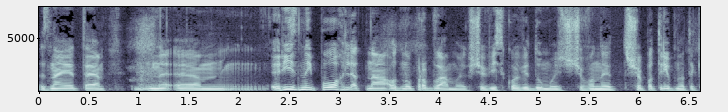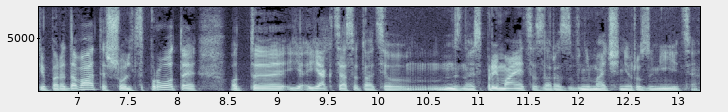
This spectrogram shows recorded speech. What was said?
знаєте, ем, різний погляд на одну проблему, якщо військові думають, що вони що потрібно таки передавати, Шольц проти. От е, як ця ситуація не знаю, сприймається зараз в Німеччині, розуміється?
